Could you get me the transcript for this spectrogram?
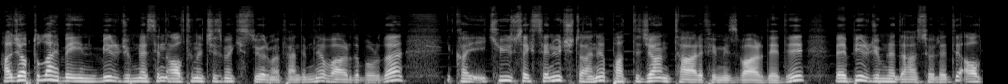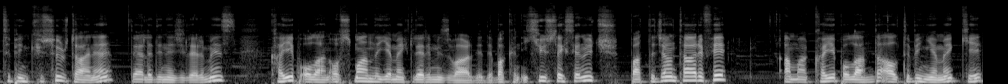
Hacı Abdullah Bey'in bir cümlesinin altını çizmek istiyorum efendim. Ne vardı burada? 283 tane patlıcan tarifimiz var dedi ve bir cümle daha söyledi. 6000 küsür tane değerli dinleyicilerimiz kayıp olan Osmanlı yemeklerimiz var dedi. Bakın 283 patlıcan tarifi ama kayıp olan da 6000 yemek ki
